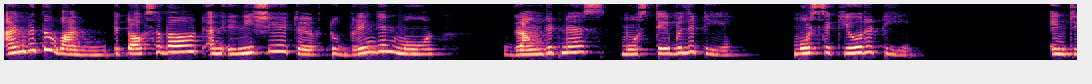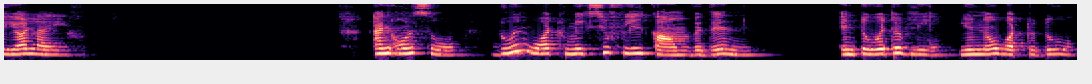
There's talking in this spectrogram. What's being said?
And with the 1, it talks about an initiative to bring in more groundedness, more stability, more security into your life. And also doing what makes you feel calm within. Intuitively, you know what to do.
